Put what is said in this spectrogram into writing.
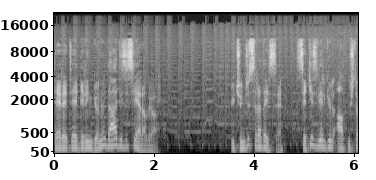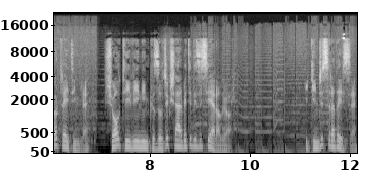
TRT1'in Gönül Dağı dizisi yer alıyor. 3. sırada ise 8,64 reytingle Show TV'nin Kızılcık Şerbeti dizisi yer alıyor. İkinci sırada ise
